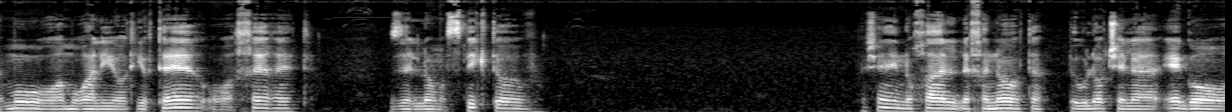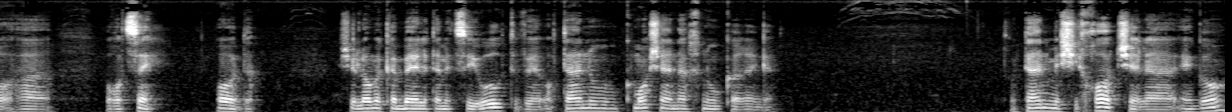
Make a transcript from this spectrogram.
אמור או אמורה להיות יותר או אחרת, זה לא מספיק טוב. מה שנוכל לכנות הפעולות של האגו הרוצה עוד, שלא מקבל את המציאות ואותנו כמו שאנחנו כרגע. אותן משיכות של האגו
